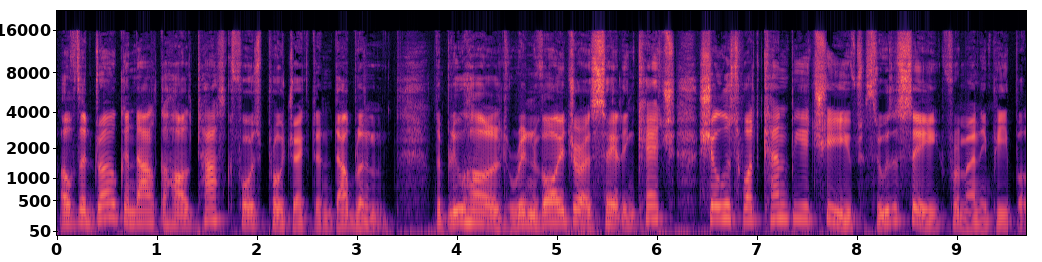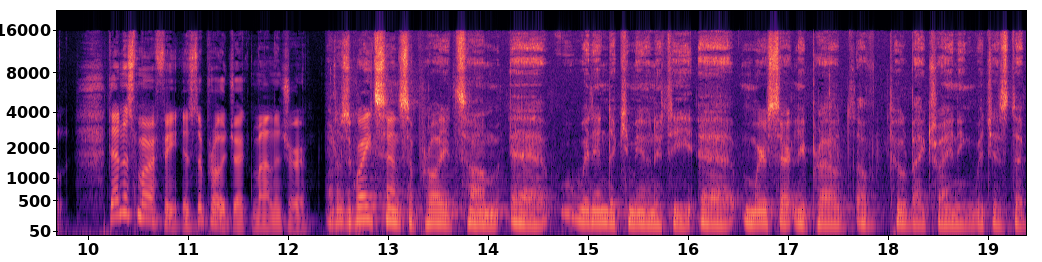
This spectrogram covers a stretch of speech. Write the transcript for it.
of the Drug and Alcohol Task Force project in Dublin. The blue hulled Rin Voyager, a sailing ketch, shows what can be achieved through the sea for many people. Dennis Murphy is the project manager. Well, there's a great sense of pride, Tom, uh, within the community. Uh, we're certainly proud of Poolbeg Training, which is the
